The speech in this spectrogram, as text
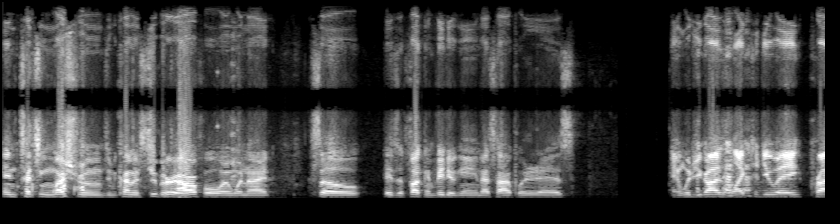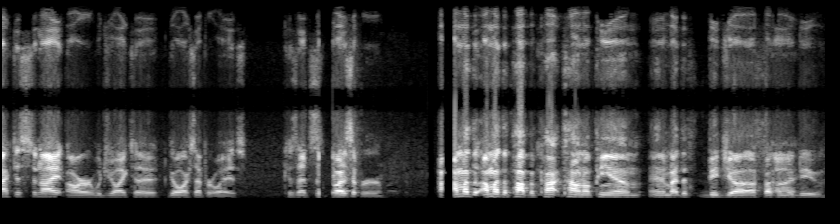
and touching mushrooms and becoming super powerful and whatnot. So it's a fucking video game. That's how I put it as. And would you guys like to do a practice tonight, or would you like to go our separate ways? Because that's Go our it for. I'm about to, I'm about to pop a po- town on PM and I'm about to bid y'all a fucking Alright. adieu.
